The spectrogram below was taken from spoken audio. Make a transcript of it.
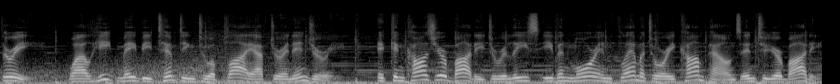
3. While heat may be tempting to apply after an injury, it can cause your body to release even more inflammatory compounds into your body.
